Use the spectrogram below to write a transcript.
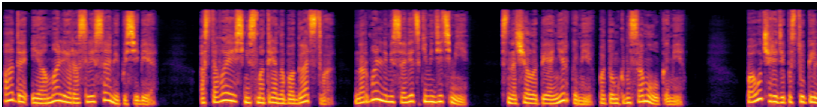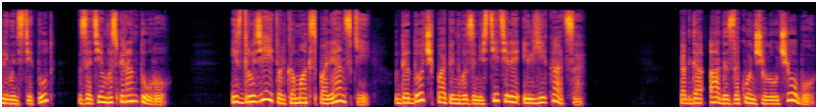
Ада и Амалия росли сами по себе, оставаясь, несмотря на богатство, нормальными советскими детьми, сначала пионерками, потом комсомолками. По очереди поступили в институт, затем в аспирантуру. Из друзей только Макс Полянский, да дочь папиного заместителя Ильи Каца. Когда Ада закончила учебу,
